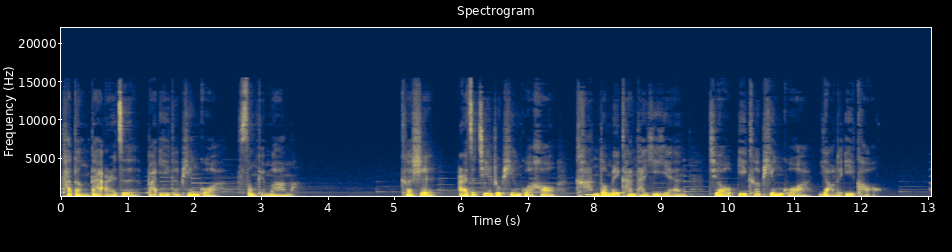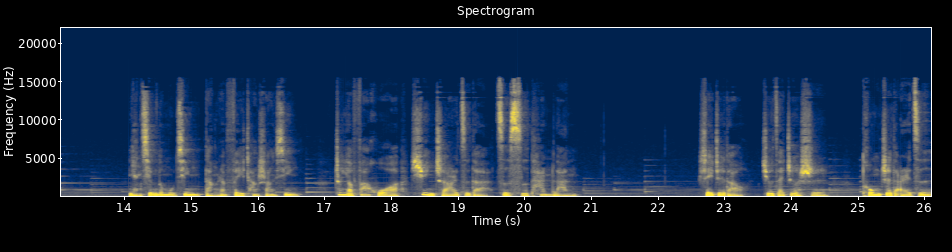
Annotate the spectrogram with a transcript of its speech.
他等待儿子把一个苹果送给妈妈。可是，儿子接住苹果后，看都没看他一眼，就一颗苹果咬了一口。年轻的母亲当然非常伤心，正要发火训斥儿子的自私贪婪，谁知道？就在这时，同志的儿子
